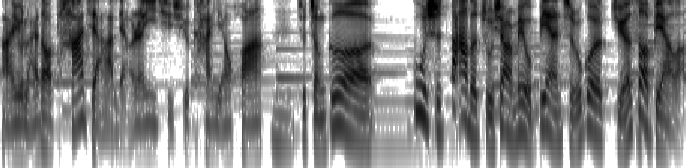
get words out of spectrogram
啊，又来到他家，两人一起去看烟花。嗯，就整个故事大的主线没有变，只不过角色变了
